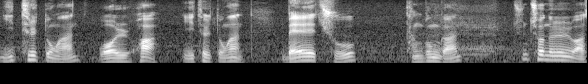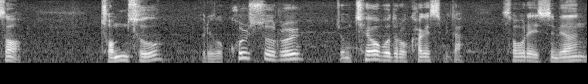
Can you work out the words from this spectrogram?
이틀 동안 월화 이틀 동안 매주 당분간 춘천을 와서 점수 그리고 콜수를 좀 채워보도록 하겠습니다. 서울에 있으면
